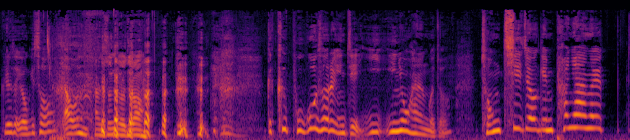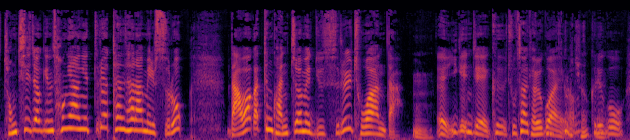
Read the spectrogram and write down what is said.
그래서 여기서 나온 단순 요정. 그러니까 그 보고서를 이제 이, 인용하는 거죠. 정치적인 편향을 정치적인 성향이 뚜렷한 사람일수록 나와 같은 관점의 뉴스를 좋아한다. 음. 네, 이게 이제 그 조사 결과예요. 그렇죠. 그리고 네.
